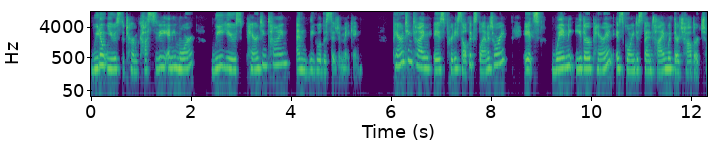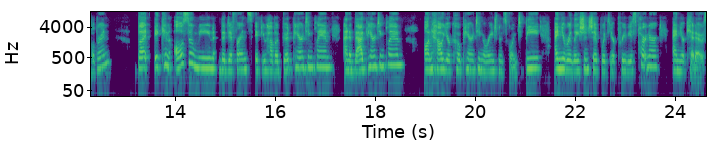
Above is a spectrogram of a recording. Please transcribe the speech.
we don't use the term custody anymore. We use parenting time and legal decision making. Parenting time is pretty self-explanatory. It's when either parent is going to spend time with their child or children, but it can also mean the difference if you have a good parenting plan and a bad parenting plan on how your co-parenting arrangement is going to be and your relationship with your previous partner and your kiddos.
